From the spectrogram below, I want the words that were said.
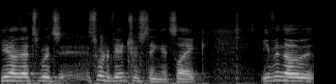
You know, that's what's sort of interesting. It's like, even though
